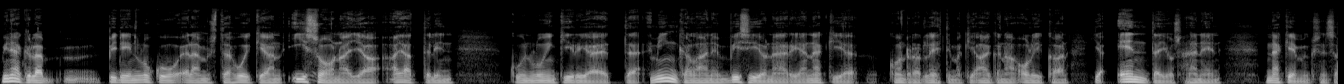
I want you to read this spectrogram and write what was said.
Minä kyllä pidin lukuelämystä huikean isona ja ajattelin kuin luin kirja, että minkälainen visionääri ja näkijä Konrad Lehtimäki aikana olikaan, ja entä jos hänen näkemyksensä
